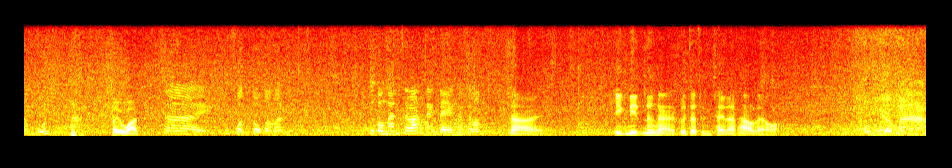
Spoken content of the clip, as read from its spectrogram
ทำบุญ ไปวัดใช่คือฝนตกอะมาถึงคือตรงนั้นใช่ปะแดงๆนะใช่ปะใช่ อีกนิดนึงอะคือจะถึงชัยนาทาวน์แล้วอะคนเยอะมาก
